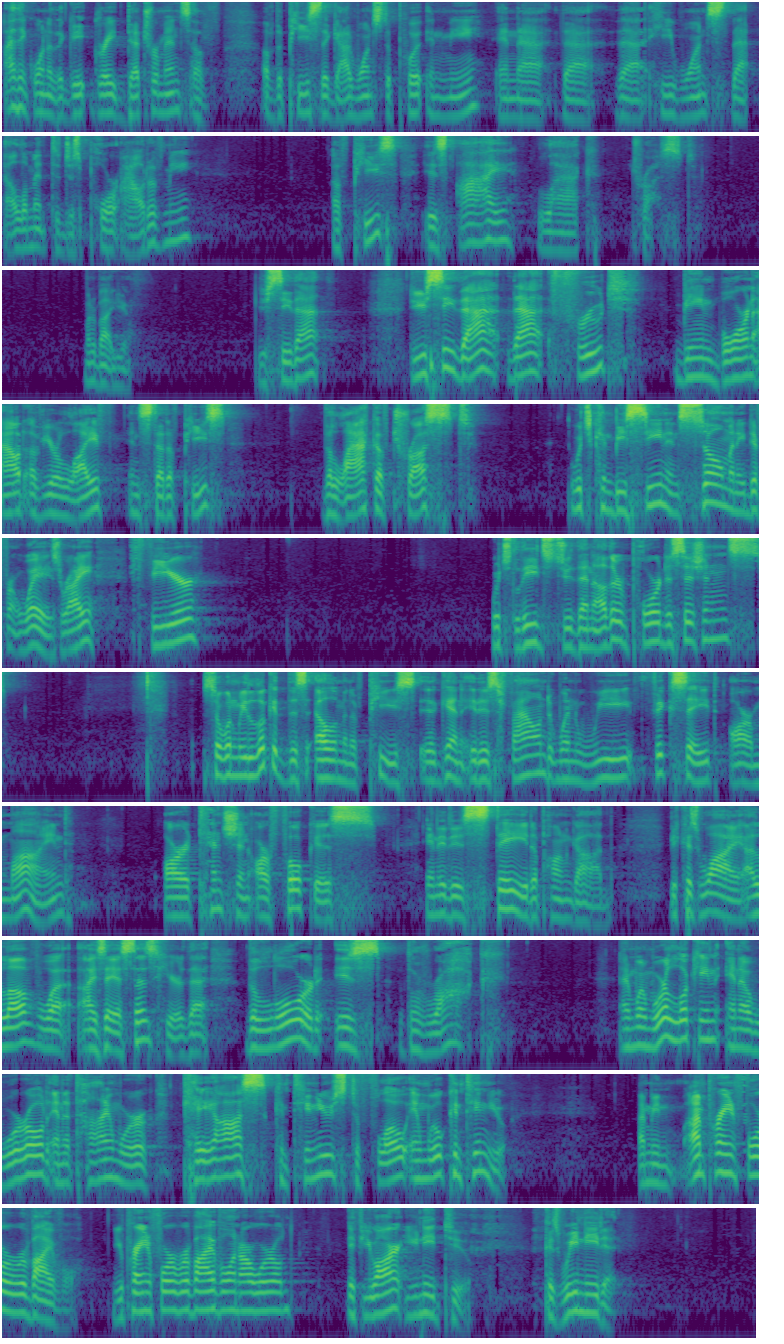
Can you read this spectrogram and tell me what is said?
I think one of the great detriments of, of the peace that God wants to put in me and that, that, that He wants that element to just pour out of me of peace is I lack trust. What about you? You see that? Do you see that that fruit being born out of your life instead of peace? The lack of trust, which can be seen in so many different ways, right? Fear, which leads to then other poor decisions. So, when we look at this element of peace, again, it is found when we fixate our mind, our attention, our focus, and it is stayed upon God. Because why? I love what Isaiah says here that the Lord is the rock. And when we're looking in a world and a time where chaos continues to flow and will continue, I mean, I'm praying for a revival. You praying for a revival in our world? If you aren't, you need to, because we need it.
